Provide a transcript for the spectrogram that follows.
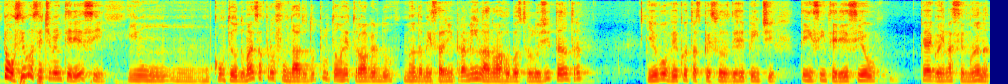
Então, se você tiver interesse em um, um, conteúdo mais aprofundado do Plutão retrógrado, manda mensagem para mim lá no arroba astrologitantra e eu vou ver quantas pessoas de repente têm esse interesse e eu pego aí na semana,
